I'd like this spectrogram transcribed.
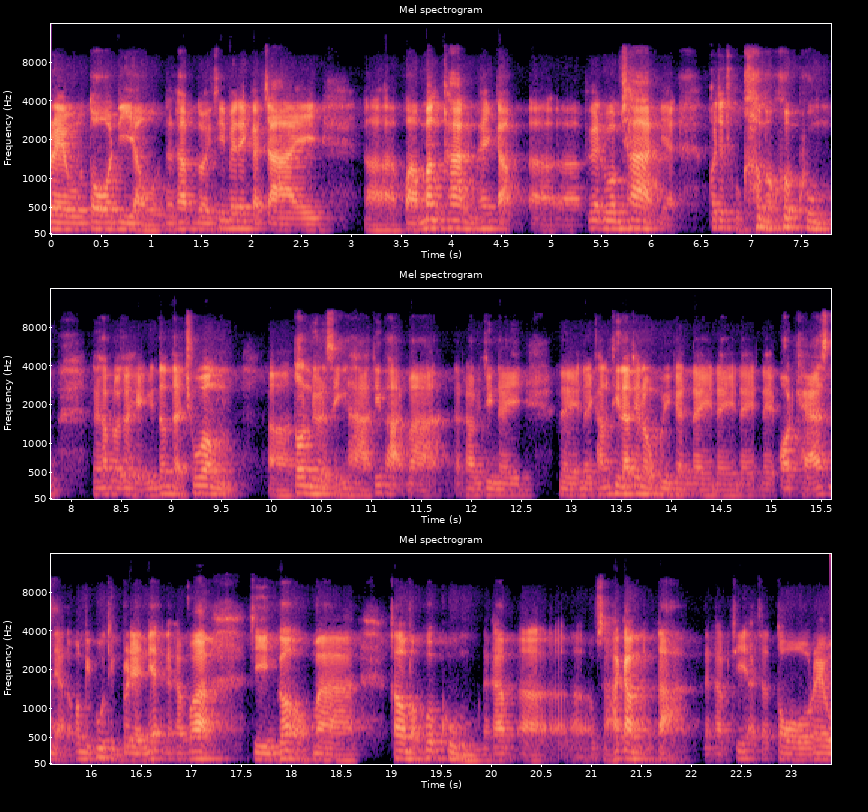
เร็วๆโตเดี่ยวนะครับ โดยที่ไม่ได้กระจายความมั่งคั่งให้กับเพื่อนร่วมชาติเนี่ยก็จะถูกเข้ามาควบคุมนะครับ เราจะเห็นตั้งแต่ช่วง ต้นเดือนสิงหาที่ผ่านมานะครับจริงๆในในในครั้งที่แล้วที่เราคุยกันในในในในพอดแคสต์เนี่ยเราก็มีพูดถึงประเด็นเนี้ยนะครับว่าจีนก็ออกมาเข้ามาควบคุมนะครับอุตสาหกรรมต่างๆนะครับที่อาจจะโตเร็ว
